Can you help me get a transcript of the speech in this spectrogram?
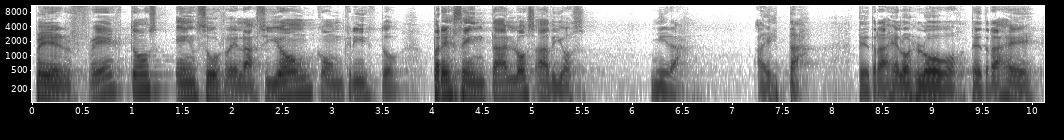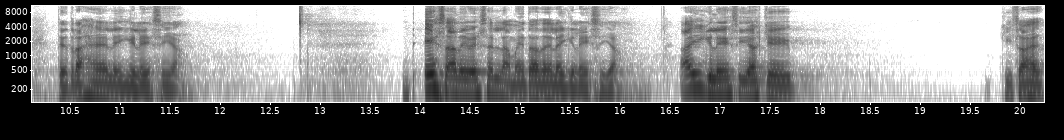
perfectos en su relación con Cristo. Presentarlos a Dios. Mira, ahí está. Te traje los lobos, te traje, te traje la iglesia. Esa debe ser la meta de la iglesia. Hay iglesias que quizás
